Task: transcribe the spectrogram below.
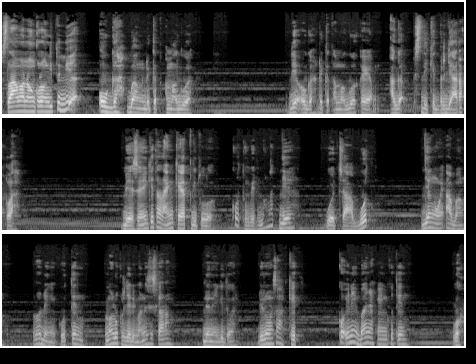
Selama nongkrong itu dia ogah bang deket sama gue dia ogah deket sama gue kayak agak sedikit berjarak lah biasanya kita lengket gitu loh. Kok tumben banget dia? Gue cabut dia nge WA bang. Lo yang ngikutin? Emang lu kerja di mana sih sekarang? Dan kayak gitu kan? Di rumah sakit. Kok ini banyak yang ngikutin? Wah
